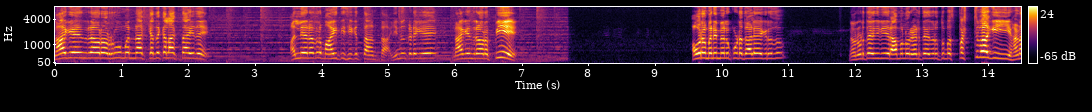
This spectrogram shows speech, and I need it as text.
ನಾಗೇಂದ್ರ ಅವರ ರೂಮನ್ನು ಕೆದಕಲಾಗ್ತಾ ಇದೆ. ಅಲ್ಲೇನಾದರೂ ಮಾಹಿತಿ ಸಿಗುತ್ತಾ ಅಂತ. ಇನ್ನೊಂದು ಕಡೆಗೆ ನಾಗೇಂದ್ರ ಅವರ ಪಿ ಎ ಅವರ ಮನೆ ಮೇಲೂ ಕೂಡ ದಾಳಿ ಆಗಿರೋದು. ನಾವು ನೋಡ್ತಾ ಇದ್ದೀವಿ ರಾಮಲ್ ಅವರು ಹೇಳ್ತಾ ಇದ್ರು, ತುಂಬ ಸ್ಪಷ್ಟವಾಗಿ ಈ ಹಣ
